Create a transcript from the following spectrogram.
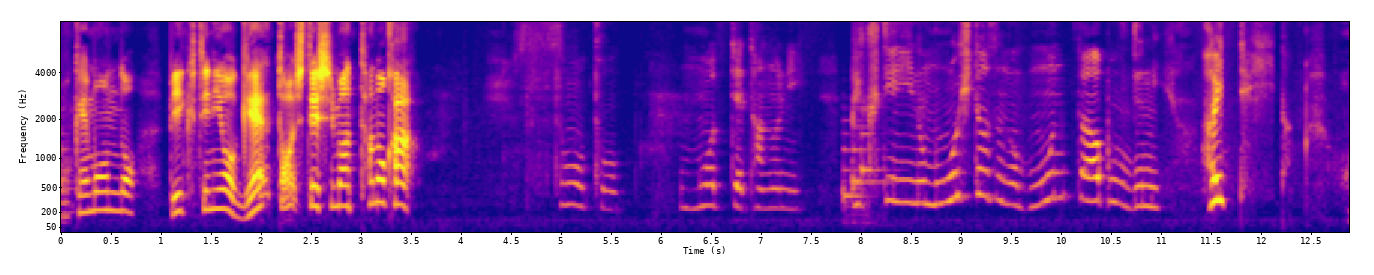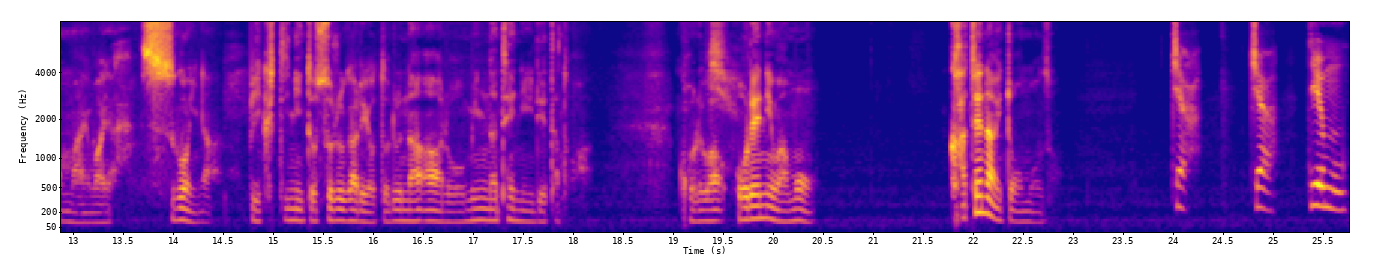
ポケモンのビクティニをゲットしてしまったのか？そうと思ってたのにビクティニのもう一つのモンターボールに入っていた。お前はやすごいな。ビクティニとソルガレオとルナアールをみんな手に入れたとは。これは俺にはもう勝てないと思うぞ。じゃあじゃあでも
